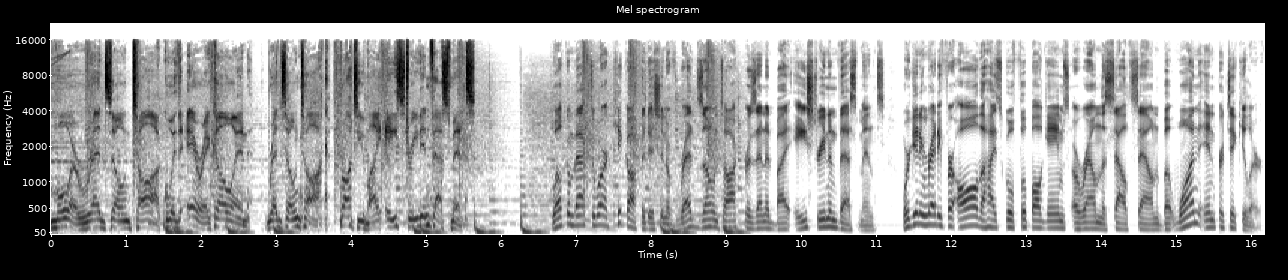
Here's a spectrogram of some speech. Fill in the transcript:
more Red Zone Talk with Eric Owen. Red Zone Talk, brought to you by A Street Investments. Welcome back to our kickoff edition of Red Zone Talk presented by A Street Investments. We're getting ready for all the high school football games around the South Sound, but one in particular.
